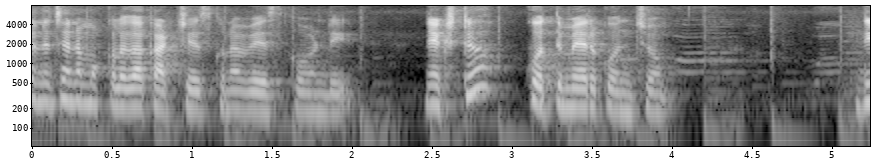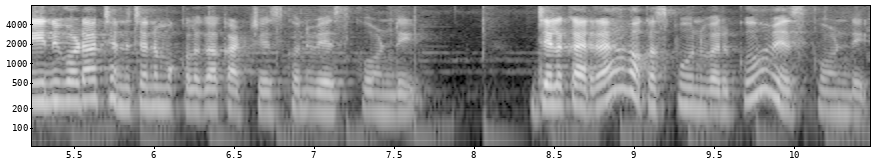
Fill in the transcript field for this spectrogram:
చిన్న చిన్న ముక్కలుగా కట్ చేసుకుని వేసుకోండి. నెక్స్ట్ కొత్తిమీర కొంచెం. దీన్ని కూడా చిన్న చిన్న ముక్కలుగా కట్ చేసుకొని వేసుకోండి. జీలకర్ర ఒక స్పూన్ వరకు వేసుకోండి.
